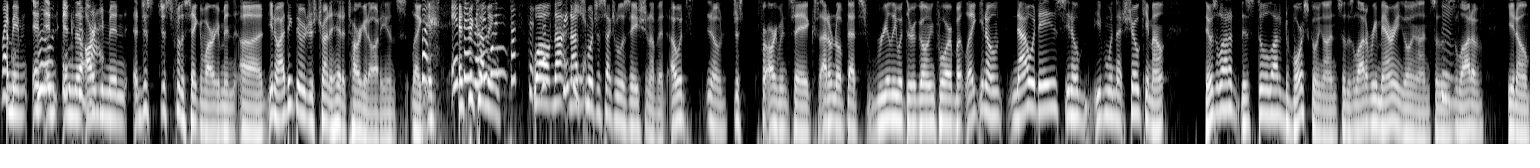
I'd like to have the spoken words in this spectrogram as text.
Like I mean, and, and, and the of that? argument, uh, just just for the sake of argument, uh, you know, I think they were just trying to hit a target audience. Like But it's is it's becoming really one? That's well, that's not not so much a sexualization of it. I would, you know, just for argument's sakes, I don't know if that's really what they were going for, but like you know, nowadays, you know, even when that show came out, there was a lot of there's still a lot of divorce going on, so there's a lot of remarrying going on, so there's Hmm. a lot of you know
